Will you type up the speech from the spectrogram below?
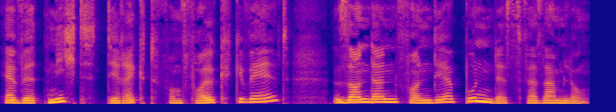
Er wird nicht direkt vom Volk gewählt, sondern von der Bundesversammlung.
